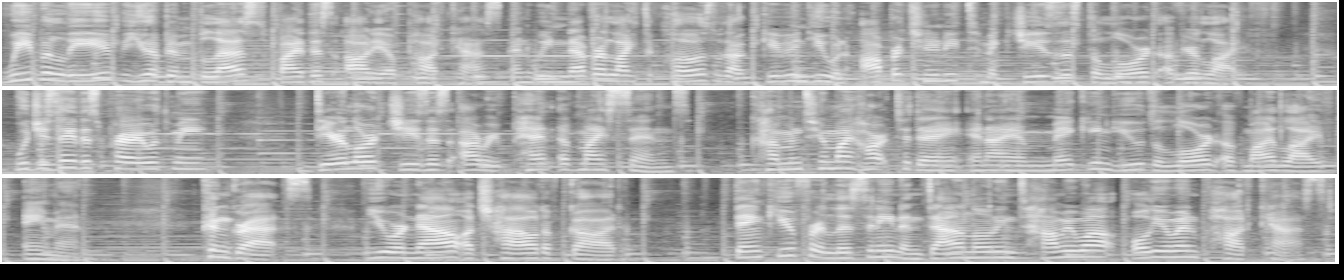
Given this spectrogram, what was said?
We believe you have been blessed by this audio podcast, and we never like to close without giving you an opportunity to make Jesus the Lord of your life. Would you say this prayer with me? Dear Lord Jesus, I repent of my sins. Come into my heart today, and I am making you the Lord of my life. Amen. Congrats, you are now a child of God. Thank you for listening and downloading Tomiwa Oluen podcast.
